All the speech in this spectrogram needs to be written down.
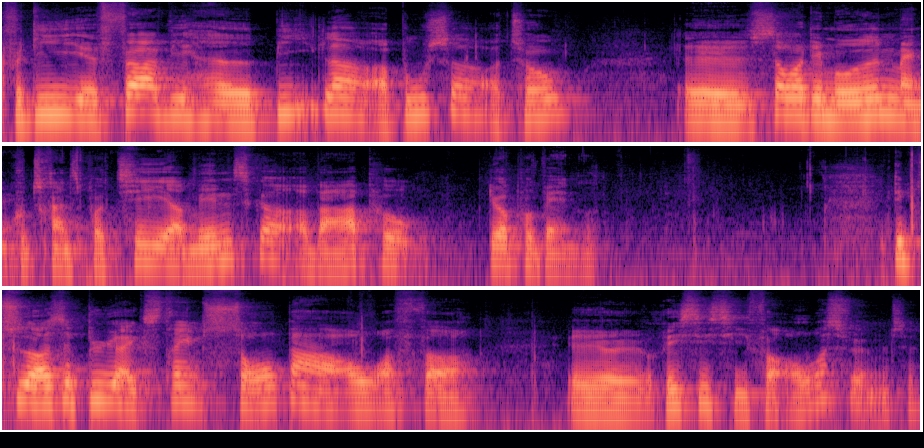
Fordi øh, før vi havde biler og busser og tog, øh, så var det måden, man kunne transportere mennesker og varer på. Det var på vandet. Det betyder også, at byer er ekstremt sårbare over for øh, risici for oversvømmelse.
